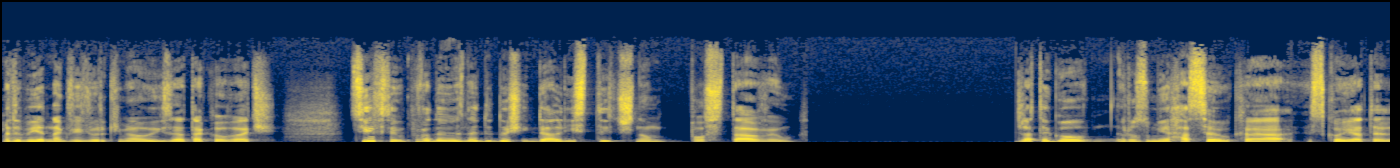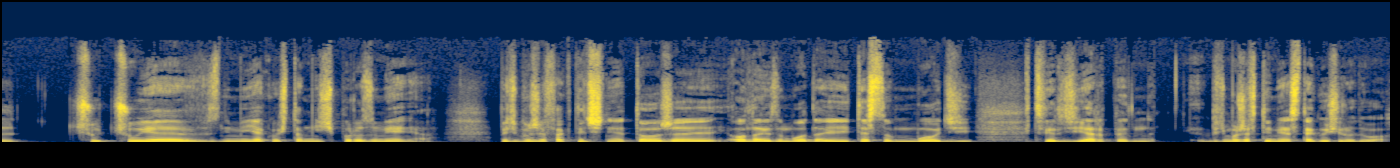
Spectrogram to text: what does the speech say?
gdyby jednak wiewiórki miały ich zaatakować. Ciri w tym opowiadaniu znajduje dość idealistyczną postawę. Dlatego rozumie hasełka Skojatel, czuję z nimi jakąś tam nić porozumienia. Być może faktycznie to, że ona jest młoda i też są młodzi, twierdzi Jarpen, być może w tym jest tego źródło.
